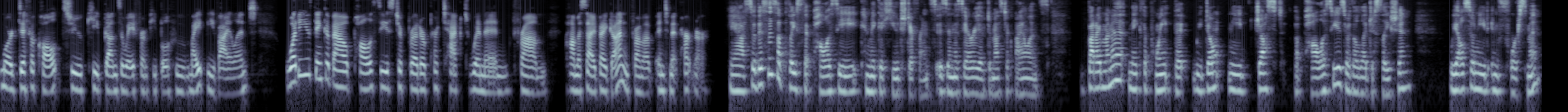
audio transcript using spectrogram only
more difficult to keep guns away from people who might be violent. What do you think about policies to better protect women from homicide by gun from an intimate partner? Yeah, so this is a place that policy can make a huge difference is in this area of domestic violence. But I'm going to make the point that we don't need just the policies or the legislation. We also need enforcement.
